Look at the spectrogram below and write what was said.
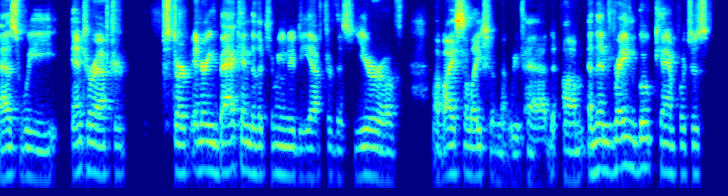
as we enter after start entering back into the community after this year of, of isolation that we've had. Um, and then Brain Boot Camp, which is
